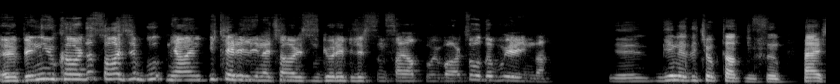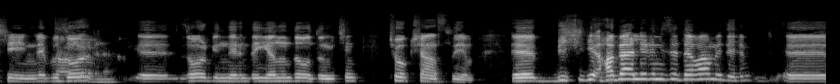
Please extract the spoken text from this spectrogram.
Ee, beni yukarıda sadece bu yani bir kereliğine çaresiz görebilirsin hayat boyu Bartu. O da bu yayında. Ee, yine de çok tatlısın her şeyinle. Bu zor e, zor günlerinde yanında olduğum için çok şanslıyım. Ee, bir şey haberlerimize devam edelim. Ee,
